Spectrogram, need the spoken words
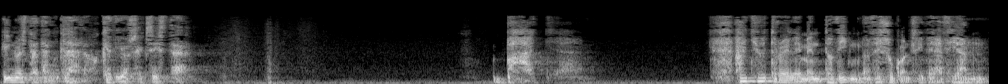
Y no está tan claro que Dios exista. Vaya. Hay otro elemento digno de su consideración.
